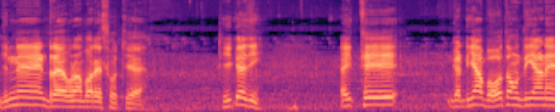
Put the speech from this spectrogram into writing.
ਜਿਨੇ ਡਰਾਈਵਰਾਂ ਬਾਰੇ ਸੋਚਿਆ ਠੀਕ ਹੈ ਜੀ? ਇੱਥੇ ਗੱਡੀਆਂ ਬਹੁਤ ਆਉਂਦੀਆਂ ਨੇ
